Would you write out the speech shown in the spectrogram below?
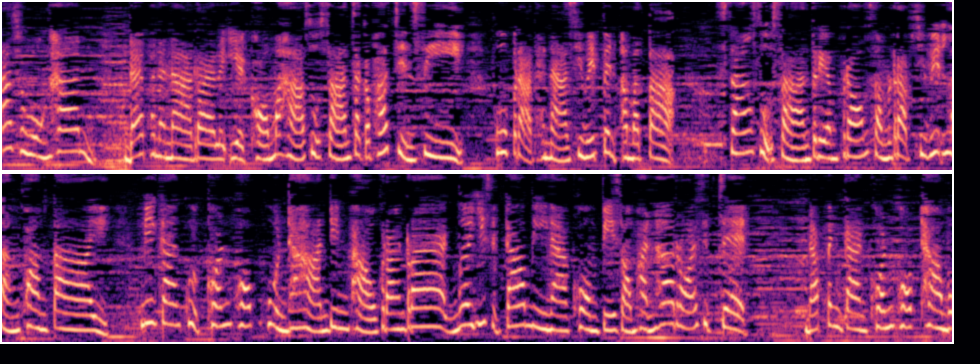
ราชวงศ์ฮั่น ได้พรรณนารายละเอียดของมหาสุสานจักรพรรดิจินซีผู้ปรารถนาชีวิตเป็นอมตะ สร้างสุสานเตรียมพร้อมสำหรับชีวิตหลังความตาย มีการขุดค้นพบหุ่นทหารดินเผาครั้งแรกเมื่อ 29 มีนาคมปี 2517 นับเป็นการค้นพบทางโบ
